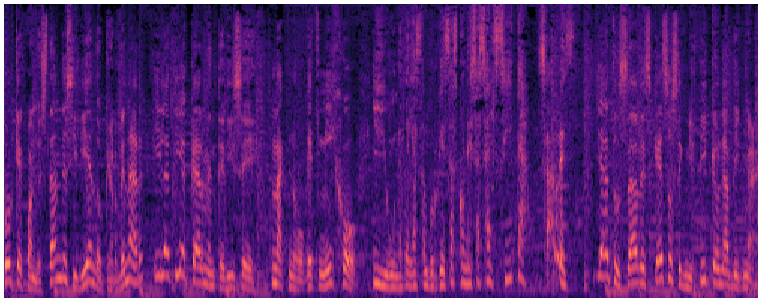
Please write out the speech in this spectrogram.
Porque cuando están decidiendo qué ordenar y la tía Carmen te dice, McNuggets, mijo, y una de las hamburguesas con esa salsita, ¿sabes? Ya tú sabes que eso significa una Big Mac.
